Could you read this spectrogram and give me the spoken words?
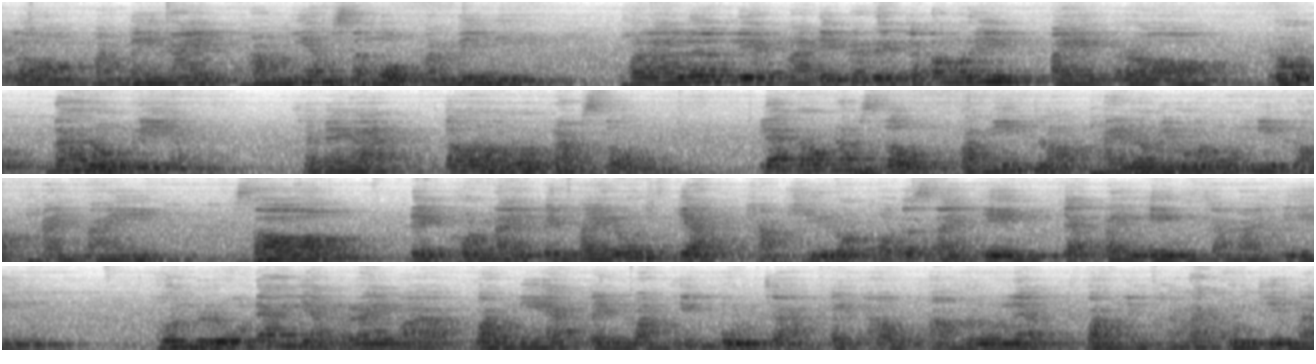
ดล้อมมันไม่ให้ความเงียบสงบมันไม่มี พอเราเลิกเรียนมาเด็กนักเรียนจะต้องรีบไปรอรถหน้าโรงเรียน ใช่ไหมคะต้องรอรถรับส่ง และรถรับส่งวันนี้ปลอดภัยเราไม่รู้ว่าพรุ่งนี้ปลอดภัยไหมสอง เด็กคนไหนเป็นวัยรุ่นอยากขับขี่รถมอเตอร์ไซค์เองจะไปเองจะมาเอง คุณรู้ได้อย่างไรว่า วันนี้เป็นวันที่คุณจะไปเอาความรู้และวันหนึ่งข้างหน้าคุณจะมา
